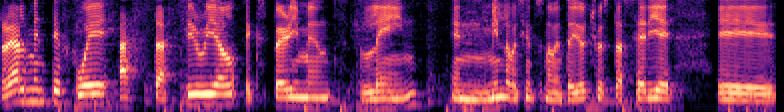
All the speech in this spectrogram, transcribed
Realmente fue hasta Serial Experiments Lane en 1998, esta serie eh,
